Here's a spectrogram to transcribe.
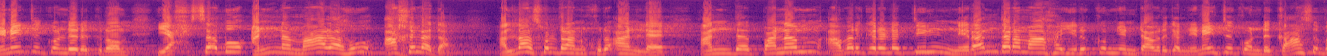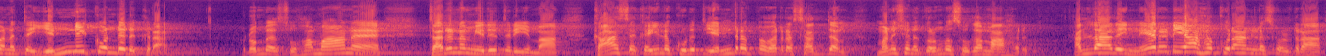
நினைத்து கொண்டிருக்கிறோம் யஹ்சபு அன்ன மாலஹு அஹ்லதா. அல்லாஹ் சொல்றான் குர்ஆன்ல அந்த பணம் அவர்களிடத்தில் நிரந்தரமாக இருக்கும் என்று அவர்கள் நினைத்து கொண்டு காசு பணத்தை எண்ணிக்கொண்டிருக்கிறார். ரொம்ப சுகமான தருணம் எது தெரியுமா? காசை கையில் கொடுத்து என்றப்ப வர்ற சத்தம் மனுஷனுக்கு ரொம்ப சுகமாக இருக்கும். அல்லாதை அதை நேரடியாக குரான்ல சொல்றான்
